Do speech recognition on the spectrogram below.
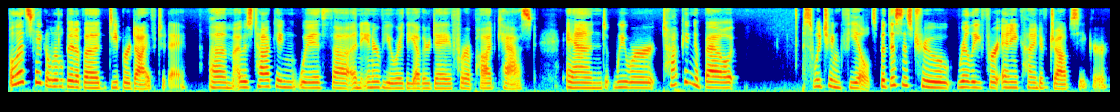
But let's take a little bit of a deeper dive today. Um, I was talking with uh, an interviewer the other day for a podcast, and we were talking about switching fields, but this is true really for any kind of job seeker.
